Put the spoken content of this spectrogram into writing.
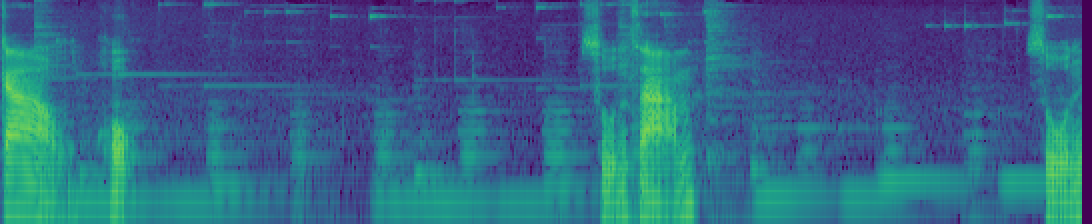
96ศูนย์สามศูนย์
